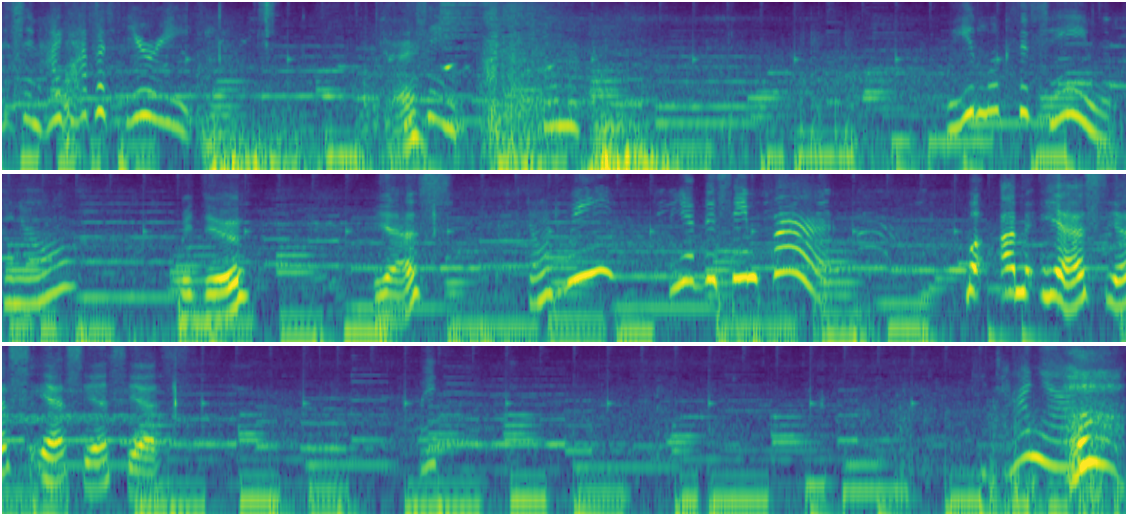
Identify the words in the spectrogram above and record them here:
Listen, I have a theory. Okay. Listen, um... We look the same, you know? We do. Yes. Don't we? We have the same fur. Well, I mean, yes, yes, yes, yes, yes. What? Titania.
